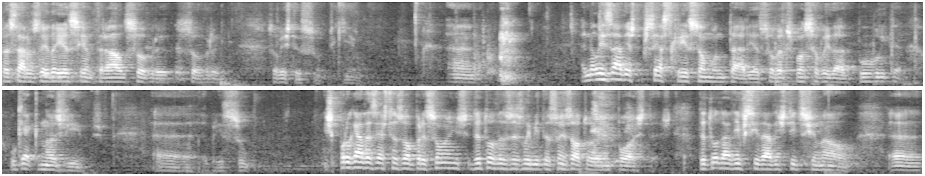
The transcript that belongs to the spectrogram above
passar-vos a ideia central sobre, sobre, sobre este assunto, que. Uh, Analisado este processo de criação monetária sob a responsabilidade pública, o que é que nós vimos? Uh, por isso, expurgadas estas operações de todas as limitações autoimpostas, de toda a diversidade institucional, uh,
